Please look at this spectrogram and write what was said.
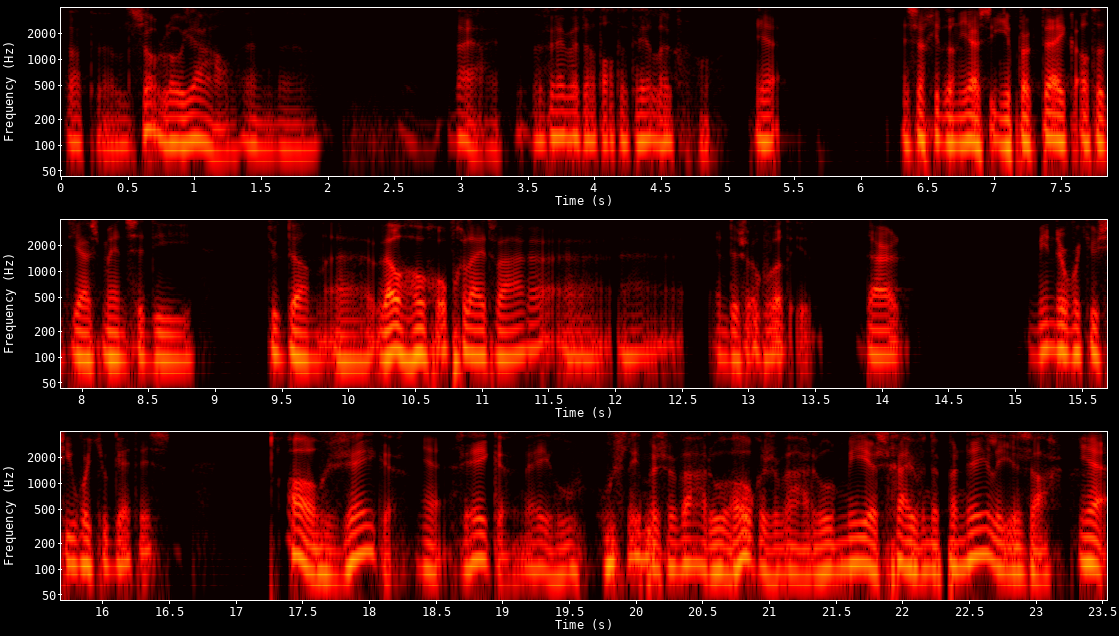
Dat, uh, zo loyaal. En uh, nou ja, we hebben dat altijd heel leuk gevonden. Ja. En zag je dan juist in je praktijk altijd juist mensen die natuurlijk dan uh, wel hoog opgeleid waren. en dus ook wat daar minder what you see, what you get is? Oh, zeker. Ja. Zeker. Nee, hoe, hoe slimmer ze waren, hoe hoger ze waren, hoe meer schuivende panelen je zag. Ja.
